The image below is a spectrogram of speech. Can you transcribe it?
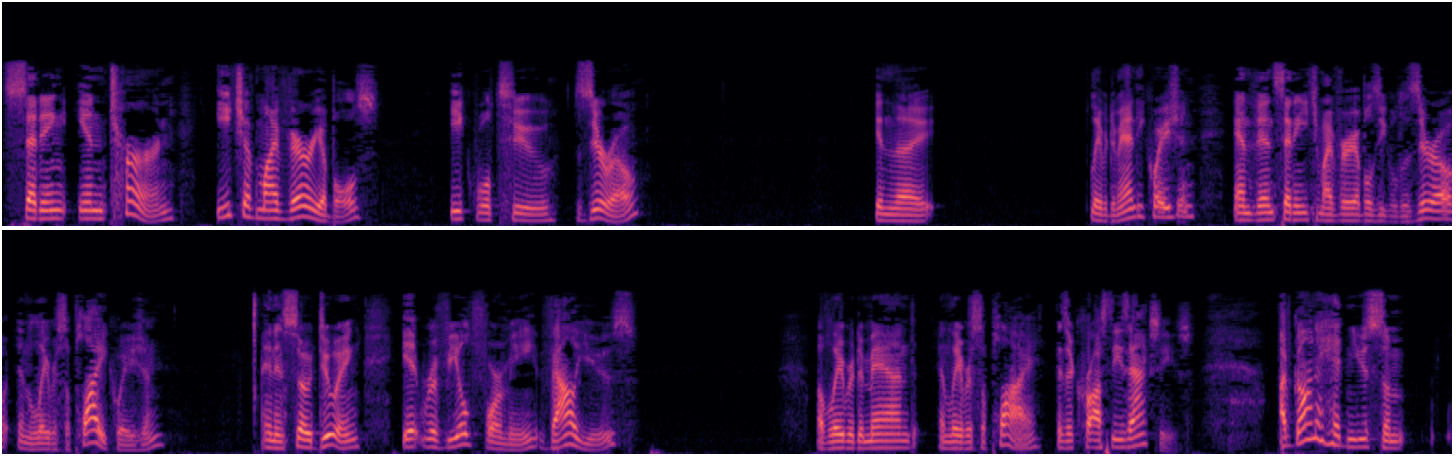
setting in turn each of my variables equal to zero in the labor demand equation, and then setting each of my variables equal to zero in the labor supply equation. And in so doing, it revealed for me values of labor demand and labor supply as across these axes. I've gone ahead and used some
